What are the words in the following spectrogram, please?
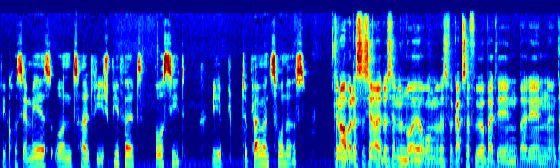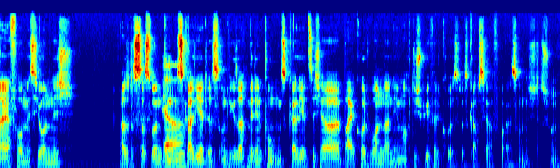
wie groß die Armee ist und halt wie Spielfeld aussieht, wie die Deployment-Zone ist. Genau, aber das ist ja, das ist ja eine Neuerung. Ne? Das gab es ja früher bei den, bei den äh, Direfall-Missionen nicht. Also, dass das so in Ja. Punkten skaliert ist. Und wie gesagt, mit den Punkten skaliert sich ja bei Code One dann eben auch die Spielfeldgröße. Das gab es ja vorher so nicht. Das schon.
